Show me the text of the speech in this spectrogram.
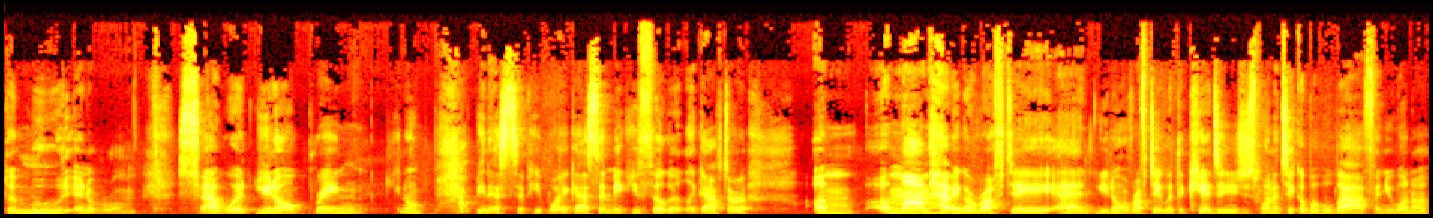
the mood in a room. So that would, you know, bring, you know, happiness to people, I guess, and make you feel good. Like after a, a mom having a rough day and you know a rough day with the kids and you just want to take a bubble bath and you want to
